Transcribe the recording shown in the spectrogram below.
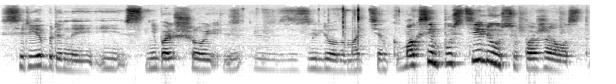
серебряный и с небольшой зеленым оттенком. Максим, пусти Люсю, пожалуйста.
